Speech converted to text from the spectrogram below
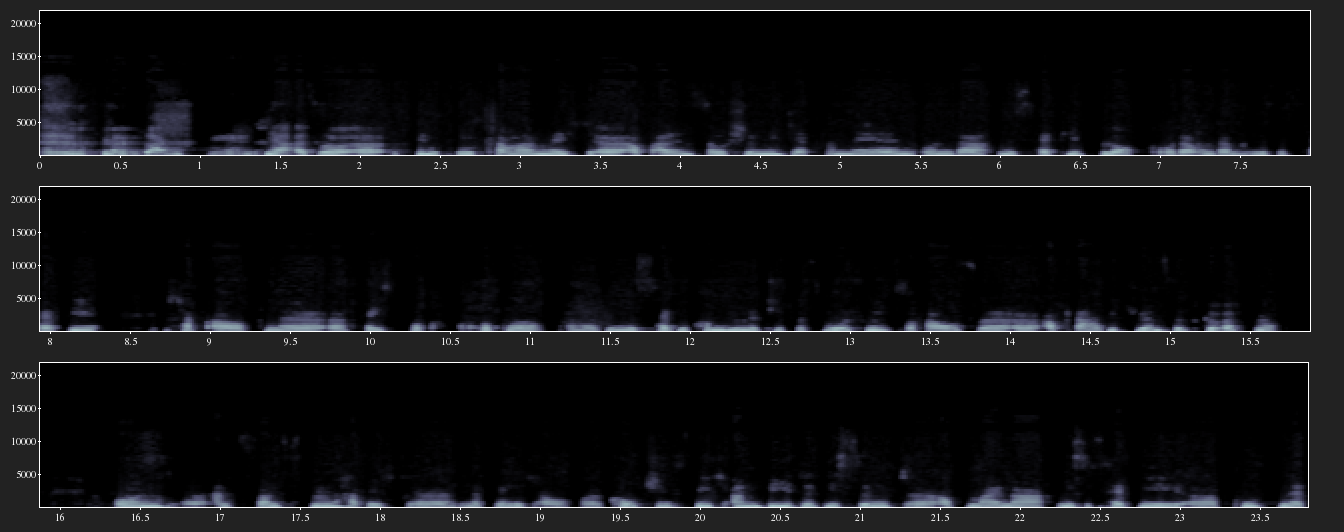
Vielen Dank. Ja, also äh, finden kann man mich äh, auf allen Social Media Kanälen unter Miss Happy Blog oder unter Mrs. Happy. Ich habe auch eine äh, Facebook-Gruppe, äh, die Miss Happy Community fürs Wohlfühl zu Hause. Äh, auch da, die Türen sind geöffnet. Und mhm. äh, ansonsten habe ich äh, natürlich auch äh, Coachings, die ich anbiete. Die sind äh, auf meiner mrshappy.net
